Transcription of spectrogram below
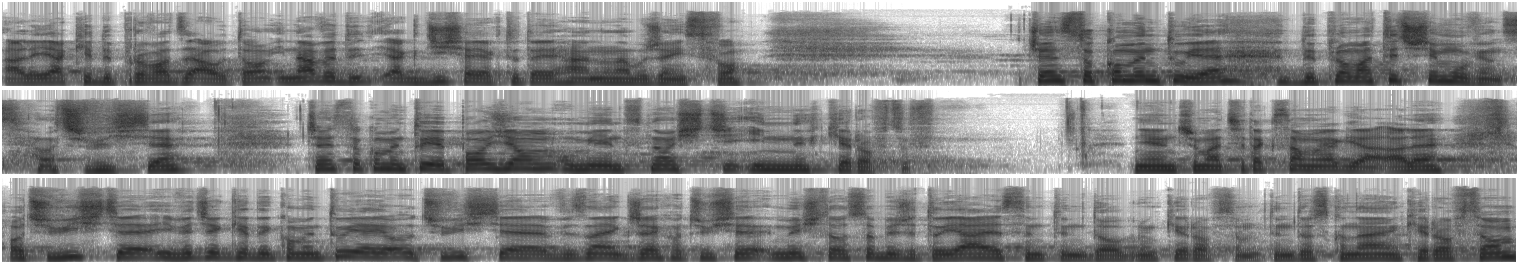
ale ja kiedy prowadzę auto i nawet jak dzisiaj, jak tutaj jechałem na nabożeństwo, często komentuję, dyplomatycznie mówiąc oczywiście, często komentuję poziom umiejętności innych kierowców. Nie wiem, czy macie tak samo jak ja, ale oczywiście, i wiecie, kiedy komentuję, oczywiście wyznaję grzech, oczywiście myślę o sobie, że to ja jestem tym dobrym kierowcą, tym doskonałym kierowcą,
